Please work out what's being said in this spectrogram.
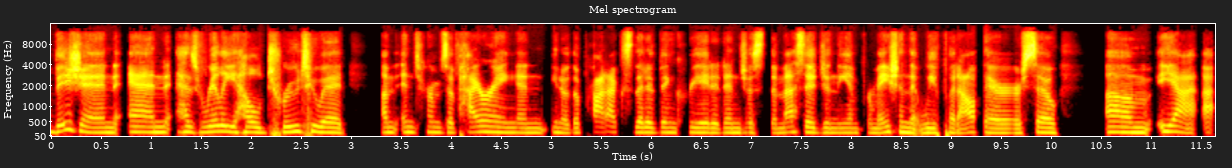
vision and has really held true to it um, in terms of hiring and, you know, the products that have been created and just the message and the information that we've put out there. So, um, yeah, I,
